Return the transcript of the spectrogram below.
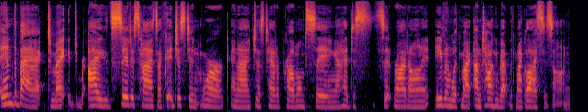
in the back to make I sit as high as I could. It just didn't work, and I just had a problem seeing. I had to sit right on it, even with my I'm talking about with my glasses on.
